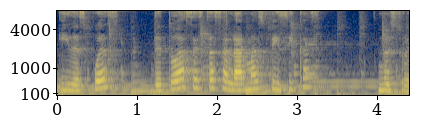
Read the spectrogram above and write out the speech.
Y después de todas estas alarmas físicas, nuestro,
